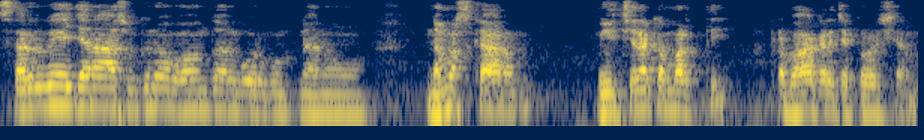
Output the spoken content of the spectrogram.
సర్వే జనా సుఖినో భవంతు అని కోరుకుంటున్నాను. నమస్కారం. మీ చిలకమర్తి ప్రభాకర చక్రవర్తి శర్మ.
